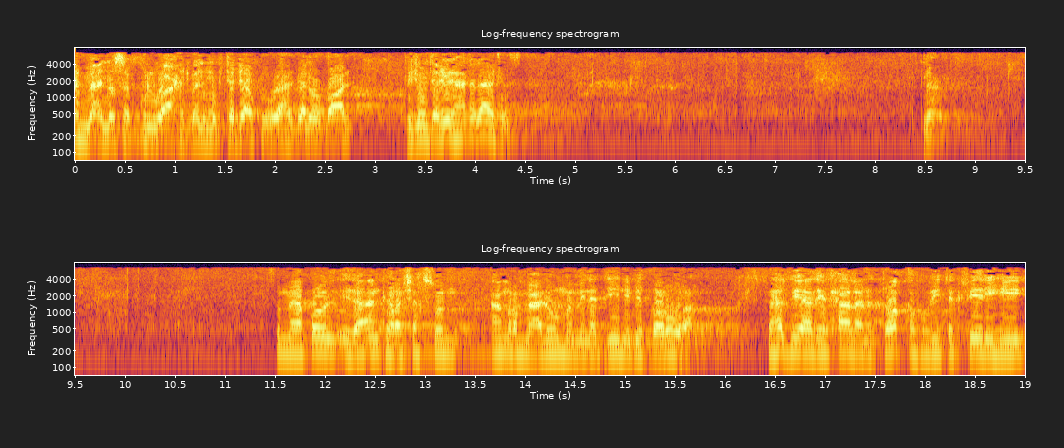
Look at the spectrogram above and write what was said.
أما أن نصف كل واحد بأنه مبتدع وكل واحد بأنه ضال بدون دليل هذا لا يجوز. نعم. ثم يقول إذا أنكر شخص أمرا معلوما من الدين بالضرورة فهل في هذه الحالة نتوقف في تكفيره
